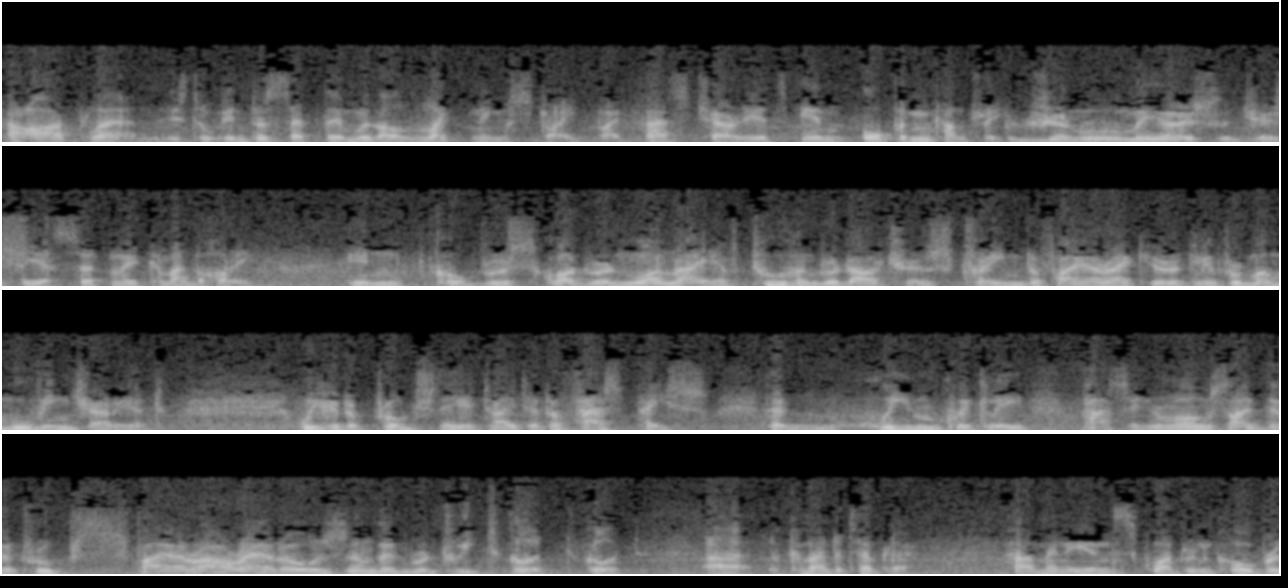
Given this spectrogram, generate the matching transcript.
Now, our plan is to intercept them with a lightning strike by fast chariots in open country. General, may I suggest? Yes, certainly, Commander Hori. In Cobra Squadron 1, I have 200 archers trained to fire accurately from a moving chariot. We could approach the Hittite at a fast pace, then wheel quickly, passing alongside their troops, fire our arrows, and then retreat. Good, good. Uh, Commander Templar, how many in Squadron Cobra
